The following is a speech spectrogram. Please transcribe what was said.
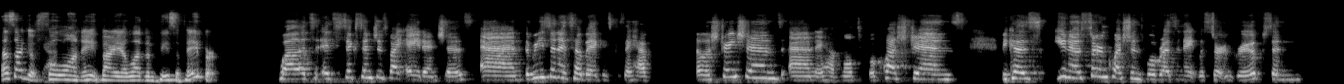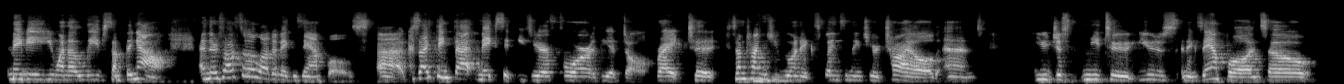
That's like a yeah. full on eight by 11 piece of paper. Well, it's it's six inches by eight inches, and the reason it's so big is because they have illustrations and they have multiple questions. Because you know certain questions will resonate with certain groups, and maybe you want to leave something out. And there's also a lot of examples because uh, I think that makes it easier for the adult, right? To sometimes you mm-hmm. want to explain something to your child and you just need to use an example. And so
